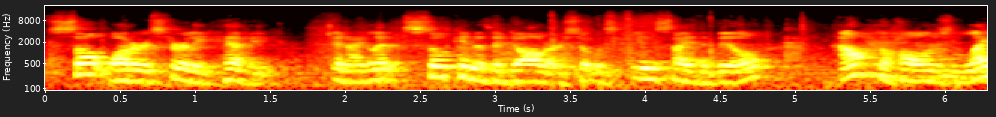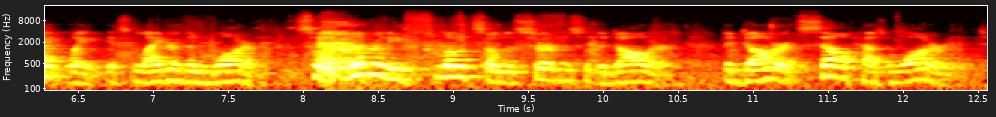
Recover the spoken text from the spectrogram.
Salt water is fairly heavy, and I let it soak into the dollar so it was inside the bill. Alcohol is lightweight, it's lighter than water. So it literally floats on the surface of the dollar. The dollar itself has water in it.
